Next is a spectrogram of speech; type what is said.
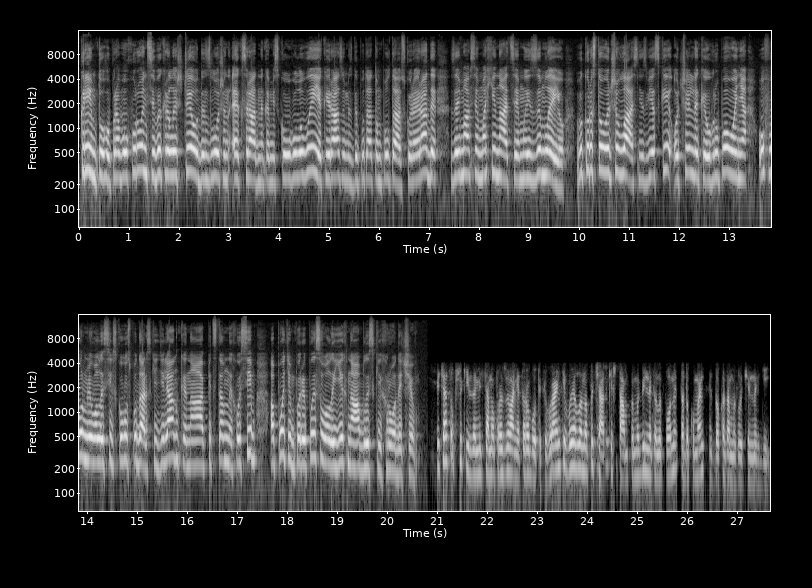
Крім того, правоохоронці викрили ще один злочин екс-радника міського голови, який разом із депутатом Полтавської райради займався махінаціями із землею. Використовуючи власні зв'язки, очільники угруповання оформлювали сільськогосподарські ділянки на підставних осіб, а потім переписували їх на близьких родичів. Під час обшуків за місцями проживання та роботи фігурантів виявлено печатки, штампи, мобільні телефони та документи з доказами злочинних дій.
